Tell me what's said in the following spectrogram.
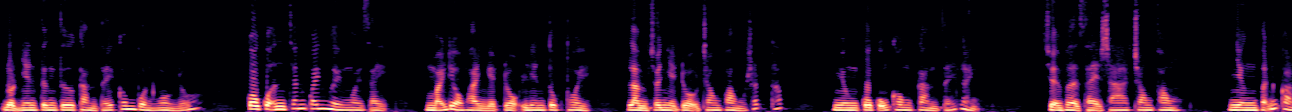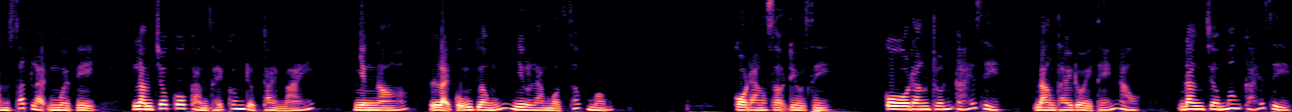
đột nhiên từng từ cảm thấy không buồn ngủ nữa. Cô cuộn chân quanh người ngoài dậy, máy điều hòa nhiệt độ liên tục thổi, làm cho nhiệt độ trong phòng rất thấp, nhưng cô cũng không cảm thấy lạnh. Chuyện vừa xảy ra trong phòng, nhưng vẫn còn sót lại mùi vị, làm cho cô cảm thấy không được thoải mái, nhưng nó lại cũng giống như là một giấc mộng. Cô đang sợ điều gì? Cô đang trốn cái gì? Đang thay đổi thế nào? Đang chờ mong cái gì?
